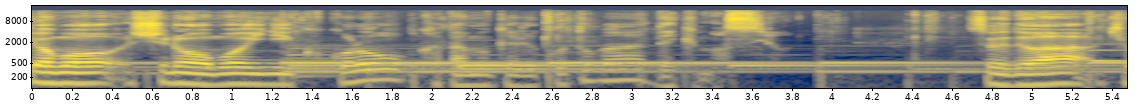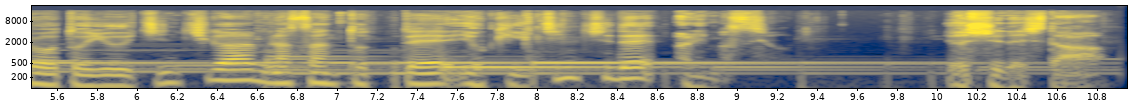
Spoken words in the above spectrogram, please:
今日も主の思いに心を傾けることができますように。それでは今日という一日が皆さんにとって良き一日でありますように。よしでした。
